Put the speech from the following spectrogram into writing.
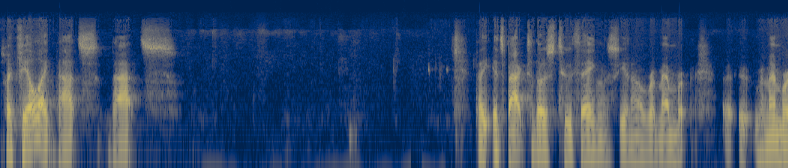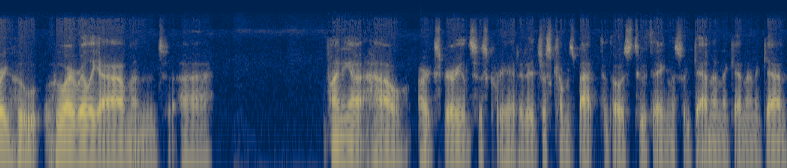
So I feel like that's that's it's back to those two things you know remember uh, remembering who who i really am and uh, finding out how our experience is created it just comes back to those two things again and again and again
